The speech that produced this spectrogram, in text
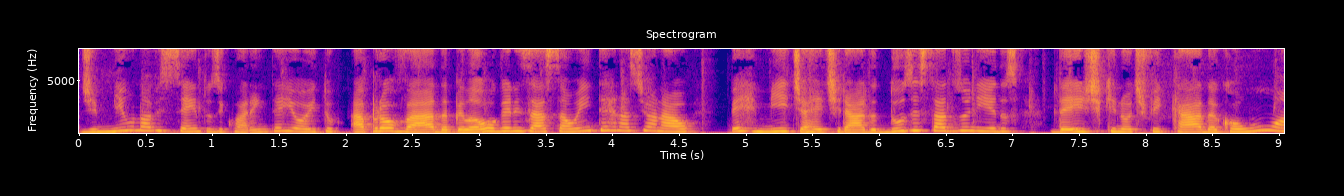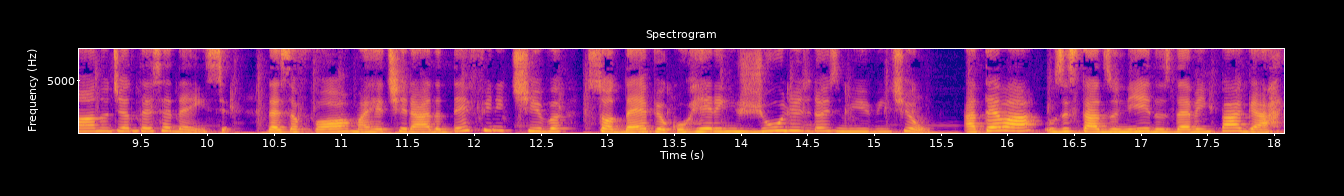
de 1948, aprovada pela organização internacional, permite a retirada dos Estados Unidos desde que notificada com um ano de antecedência. Dessa forma, a retirada definitiva só deve ocorrer em julho de 2021. Até lá, os Estados Unidos devem pagar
